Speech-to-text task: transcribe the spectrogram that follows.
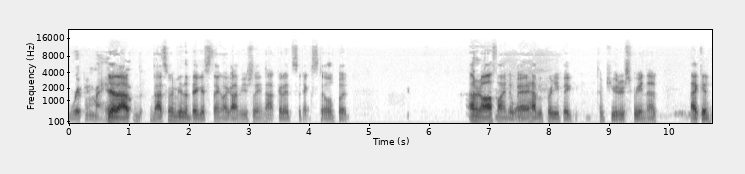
ripping my hair. Yeah, that that's going to be the biggest thing. Like I'm usually not good at sitting still, but I don't know. I'll find a way. I have a pretty big computer screen that I could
